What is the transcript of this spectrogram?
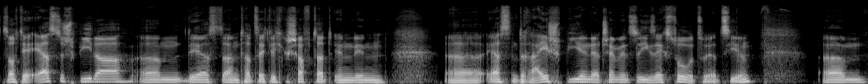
Ist auch der erste Spieler, ähm, der es dann tatsächlich geschafft hat, in den äh, ersten drei Spielen der Champions League sechs Tore zu erzielen. Ähm,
